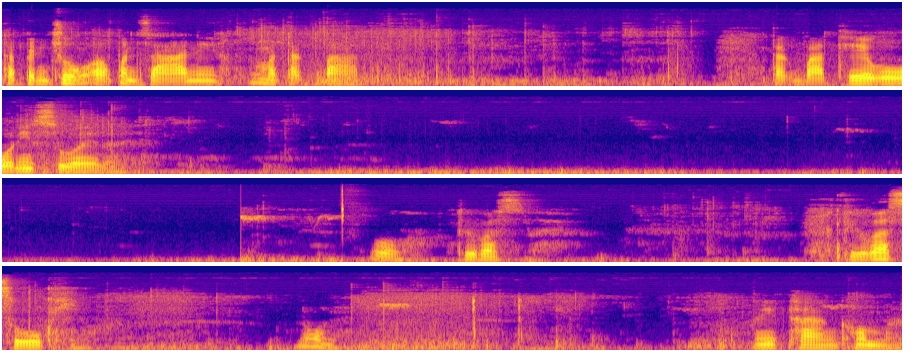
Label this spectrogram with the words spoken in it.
ถ้าเป็นช่วงออกพรรษานี่มาตักบาตรตักบาตรเทโวนี่สวยเลย โอ้ถือว่าถือว่าสูงอยู่โน่นนี่ทางเข้ามา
